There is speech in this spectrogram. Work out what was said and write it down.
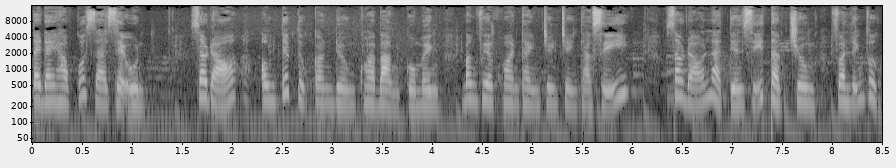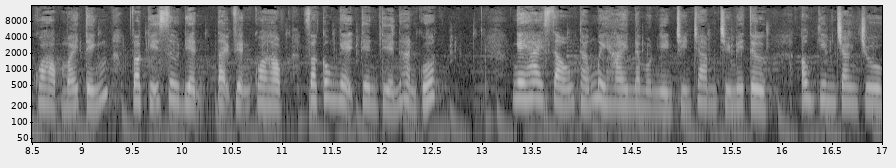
tại Đại học Quốc gia Seoul. Sau đó, ông tiếp tục con đường khoa bảng của mình bằng việc hoàn thành chương trình thạc sĩ. Sau đó là tiến sĩ tập trung vào lĩnh vực khoa học máy tính và kỹ sư điện tại Viện Khoa học và Công nghệ Tiên tiến Hàn Quốc. Ngày 26 tháng 12 năm 1994, ông Kim Jang-ju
